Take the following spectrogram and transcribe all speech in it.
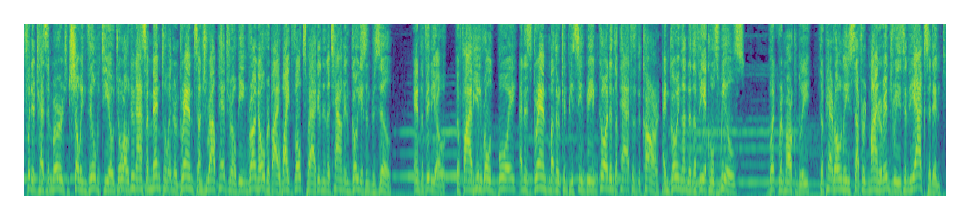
Footage has emerged showing Vilma Teodoro do Nascimento and her grandson João Pedro being run over by a white Volkswagen in a town in Goiás in Brazil. In the video, the five-year-old boy and his grandmother can be seen being caught in the path of the car and going under the vehicle's wheels. But remarkably, the pair only suffered minor injuries in the accident.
